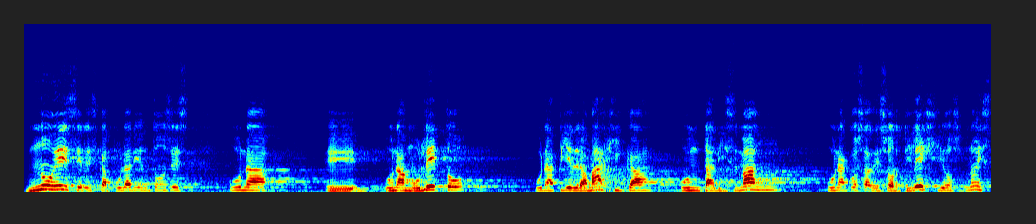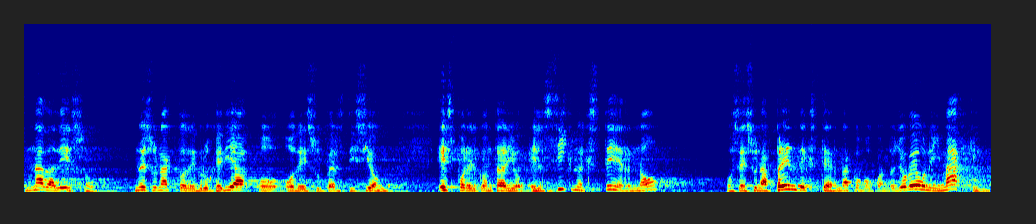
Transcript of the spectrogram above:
No es el escapulario entonces una, eh, un amuleto, una piedra mágica, un talismán, una cosa de sortilegios, no es nada de eso no es un acto de brujería o, de superstición, es por el contrario el signo externo, o sea, es una prenda externa, como cuando yo veo una imagen,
